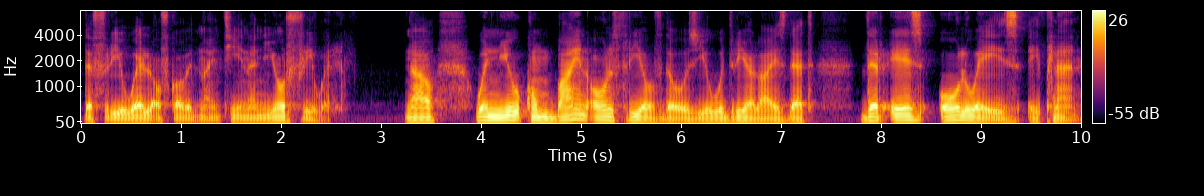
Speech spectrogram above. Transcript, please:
the free will of COVID 19 and your free will. Now, when you combine all three of those, you would realize that there is always a plan.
